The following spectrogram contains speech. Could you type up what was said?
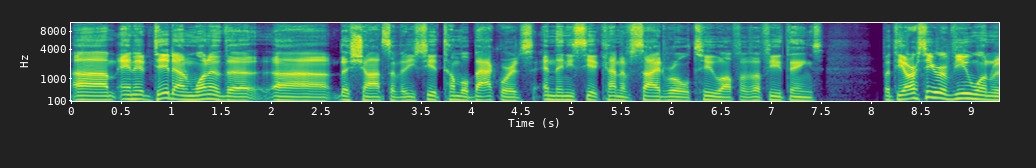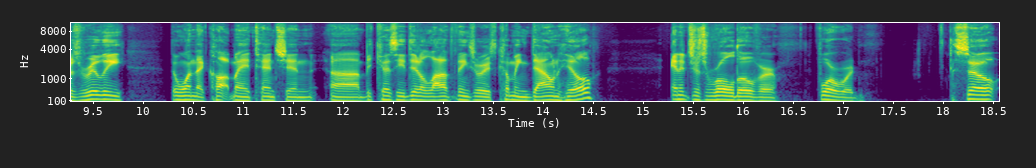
Um, and it did on one of the uh, the shots of it. You see it tumble backwards, and then you see it kind of side roll too off of a few things. But the RC review one was really the one that caught my attention uh, because he did a lot of things where he's coming downhill and it just rolled over forward. So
